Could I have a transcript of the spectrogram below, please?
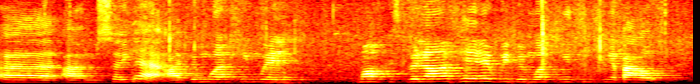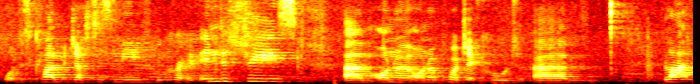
uh, um, so, yeah, I've been working with Marcus Bernard here. We've been working and thinking about what does climate justice mean for the creative industries um, on, a, on a project called um, Black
